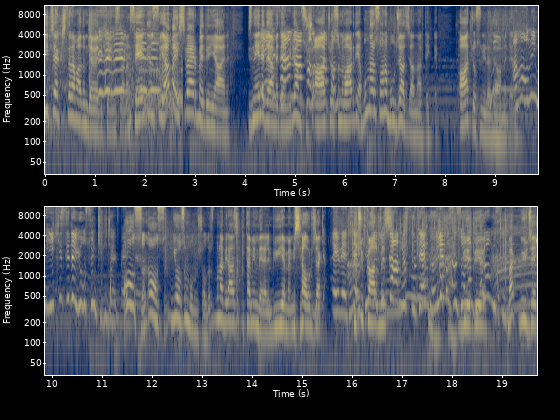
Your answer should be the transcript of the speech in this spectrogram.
Hiç yakıştıramadım deve dikeni sana. Sevdin suyu ama hiç vermedin yani. Biz neyle Ee, devam edelim sen biliyor ne musun? Şu yapalım, ne ağaç yapalım? yosunu vardı ya. Bunları sonra bulacağız canlar tek tek. Şu ağaç yosunuyla devam edelim. Ama onun ikisi de yosun çıkacak bence. Olsun olsun. Yosun bulmuş oluruz. Buna birazcık vitamin verelim. Büyüyememiş yavrucak. Evet sen Küçük küçük, kalmış. kalmışsın. Sen böyle misin sonra Büyü, büyü. biliyor musun? Bak büyüyecek.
